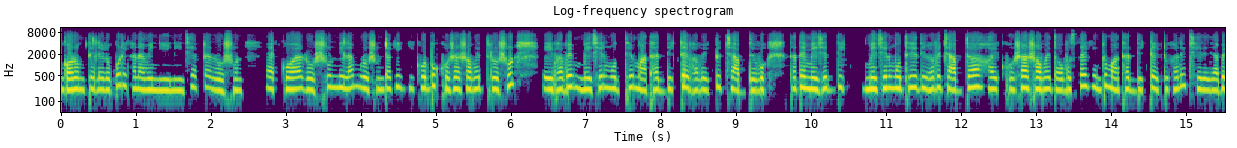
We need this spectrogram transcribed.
গরম তেলের ওপর এখানে আমি নিয়ে নিয়েছি একটা রসুন। এক কোয়া রসুন নিলাম। রসুনটাকে কি করব খোসা সমেত রসুন এইভাবে মেঝের মধ্যে মাথার দিকটা এভাবে একটু চাপ দেব। তাতে মেঝের দিক মেঝের মধ্যে যদি এভাবে চাপ দেওয়া হয় খোসা সমেত অবস্থায় কিন্তু মাথার দিকটা একটুখানি ছেড়ে যাবে।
